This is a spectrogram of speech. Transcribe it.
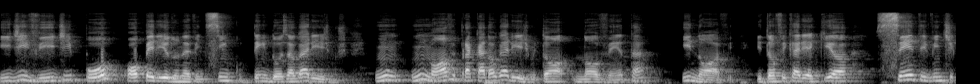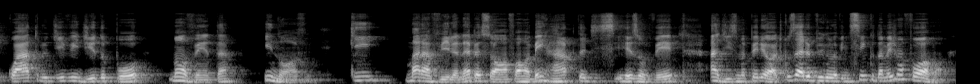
e divide por qual período, né? 25? Tem dois algarismos. Um, um 9 para cada algarismo. Então, ó, 99. Então, ficaria aqui ó, 124 dividido por 99. Que Maravilha, né, pessoal? Uma forma bem rápida de se resolver a dízima periódica. O 0,25 da mesma forma.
